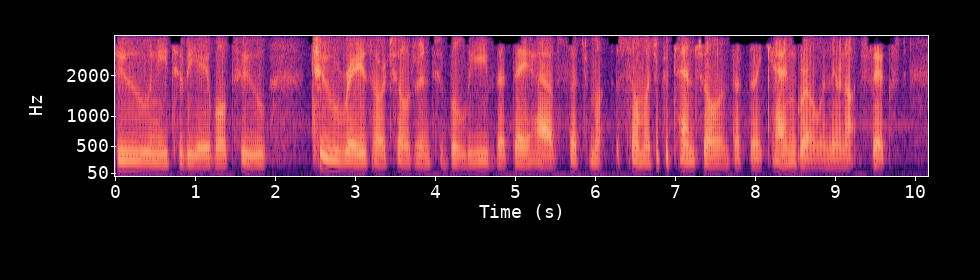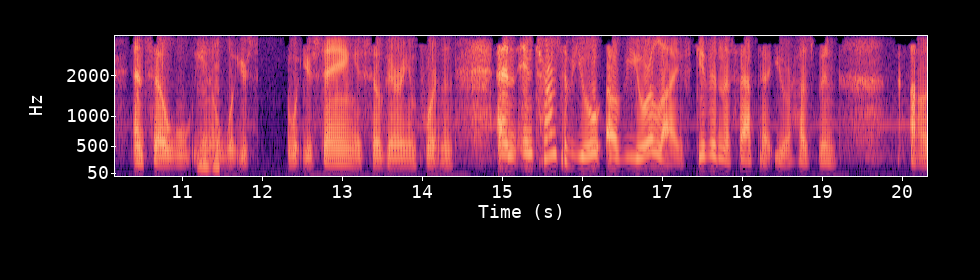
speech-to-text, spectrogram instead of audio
do need to be able to to raise our children to believe that they have such mu- so much potential and that they can grow and they're not fixed. And so, you mm-hmm. know, what you're what you're saying is so very important. And in terms of your of your life, given the fact that your husband uh,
